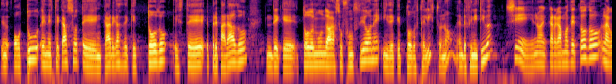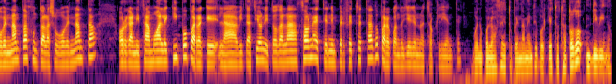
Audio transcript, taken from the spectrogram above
eh, o tú en este caso te encargas de que todo esté preparado, de que todo el mundo haga sus funciones y de que todo esté listo, ¿no? En definitiva. Sí, nos encargamos de todo, la gobernanta junto a la subgobernanta organizamos al equipo para que la habitación y todas las zonas estén en perfecto estado para cuando lleguen nuestros clientes. Bueno, pues lo haces estupendamente porque esto está todo divino.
